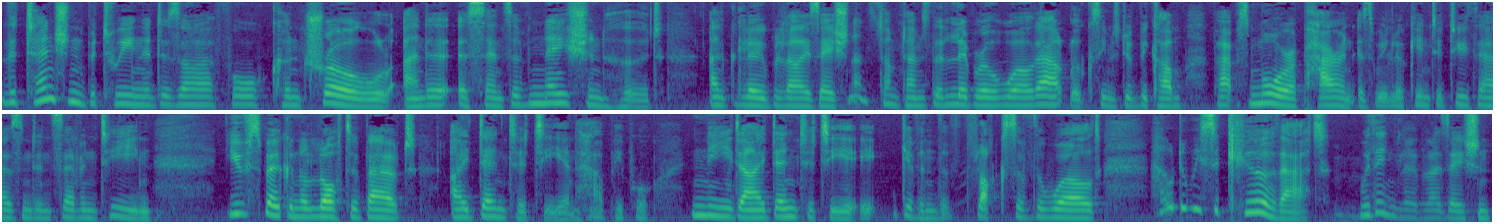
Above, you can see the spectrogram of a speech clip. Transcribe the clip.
the tension between a desire for control and a, a, sense of nationhood and globalization, and sometimes the liberal world outlook seems to have become perhaps more apparent as we look into 2017. You've spoken a lot about identity and how people need identity given the flux of the world. How do we secure that mm. within globalization?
